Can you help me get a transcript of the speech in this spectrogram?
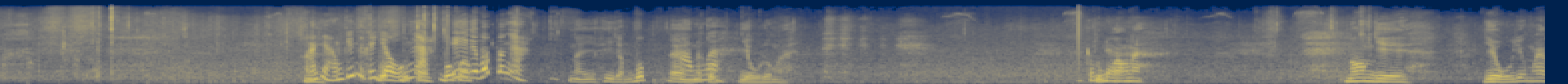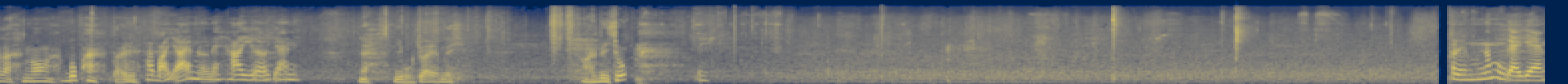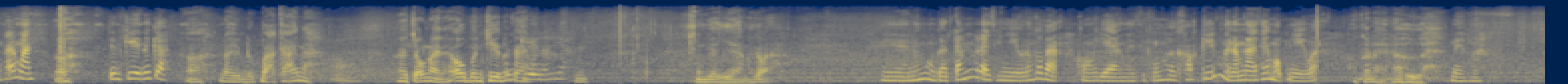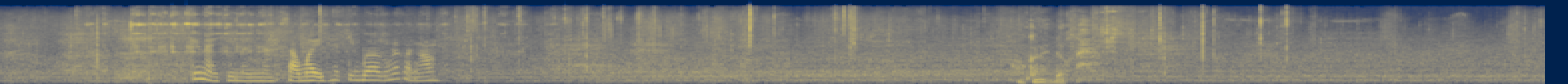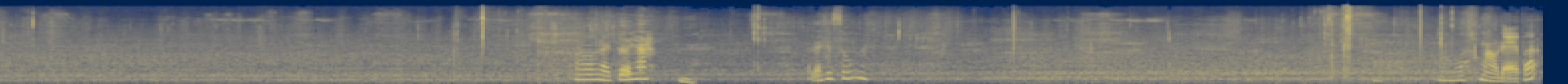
Nãy giờ không kiếm được cái dù bút nha không? Bút Cái, không? bút đó nha. Này hy vọng bút đây Hồng nó cũng dù luôn rồi Cũng, cũng được. ngon nè. Ngon gì dù chứ không phải là ngon bút ha tại vì Thôi bỏ vỏ em luôn đây Thôi vừa cho anh đi. Nè dù cho em đi. Rồi đi xuống. Đi. Đây nấm con gà vàng phải không anh? Ờ, trên kia nữa kìa. À, đây được ba cái nè. À, chỗ này ô bên kia nữa bên kìa. kia nữa nha con gà vàng này các bạn thì nó còn gà trắng ở đây thì nhiều lắm các bạn. Còn vàng này thì cũng hơi khó kiếm mà năm nay thấy mọc nhiều á. Cái này nó hư rồi. mềm mà. Cái này thì mình à, xào mì hay chiên bơ cũng rất là ngon. Cái này được Ờ, này tươi ha để cái xuống này. Ngon quá màu đẹp á.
